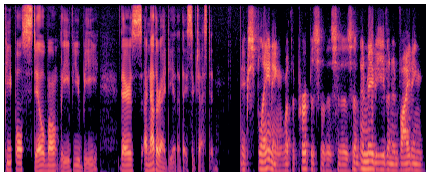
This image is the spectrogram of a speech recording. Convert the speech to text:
people still won't leave you be, there's another idea that they suggested. Explaining what the purpose of this is, and, and maybe even inviting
